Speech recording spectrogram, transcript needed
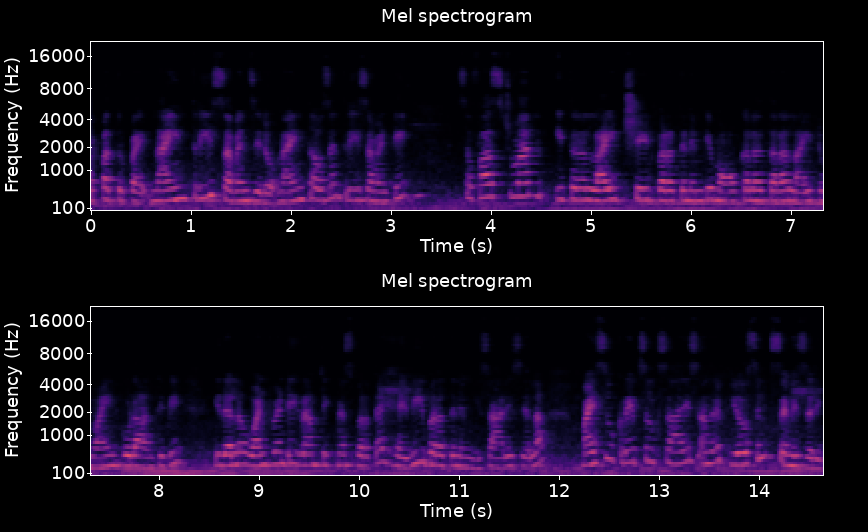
ಎಪ್ಪತ್ತು ರೂಪಾಯಿ. Nine three seven zero nine thousand three seventy. So first one ಈ ಥರ ಲೈಟ್ ಶೇಡ್ ಬರುತ್ತೆ ನಿಮಗೆ. ಮಾವ್ ಕಲರ್ ಥರ ಲೈಟ್ ವೈನ್ ಕೂಡ ಅಂತೀವಿ. ಇದೆಲ್ಲ ಒನ್ ಟ್ವೆಂಟಿ ಗ್ರಾಮ್ ಥಿಕ್ನೆಸ್ ಬರುತ್ತೆ. ಹೆವಿ ಬರುತ್ತೆ ನಿಮಗೆ ಸ್ಯಾರೀಸ್ ಎಲ್ಲ. ಮೈಸೂರು ಕ್ರೇಪ್ ಸಿಲ್ಕ್ ಸ್ಯಾರೀಸ್ ಅಂದರೆ ಪ್ಯೂರ್ ಸಿಲ್ಕ್ ಸೆಮಿಸರಿ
